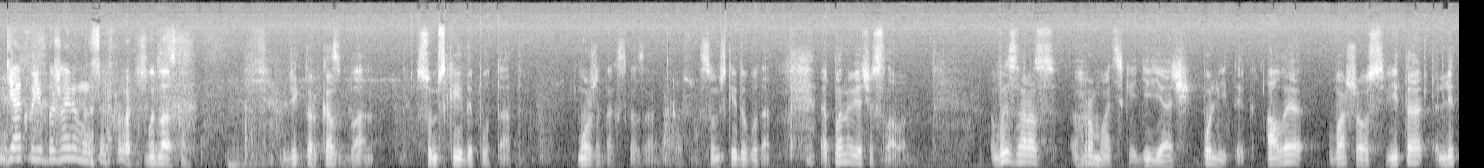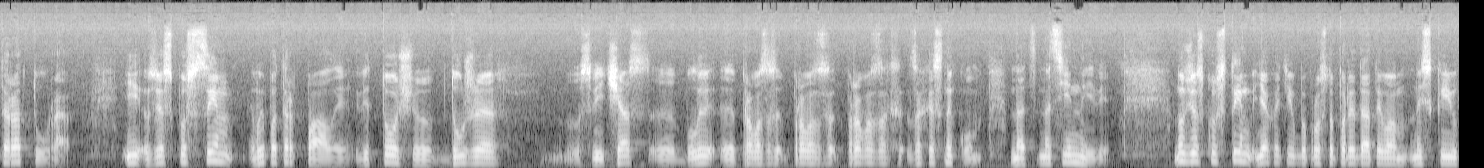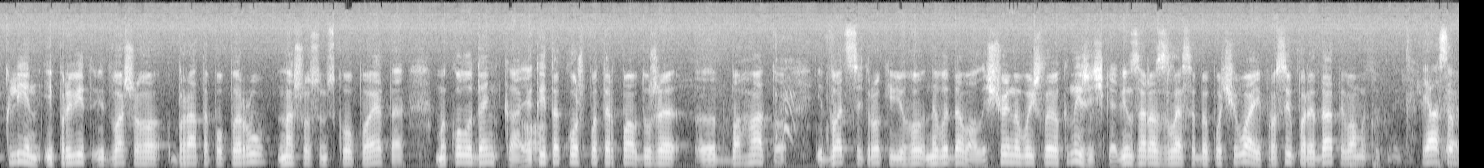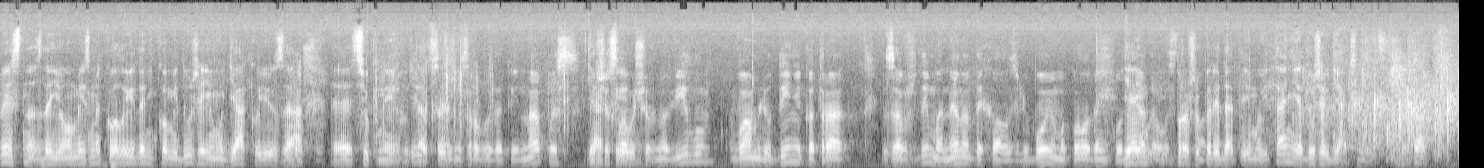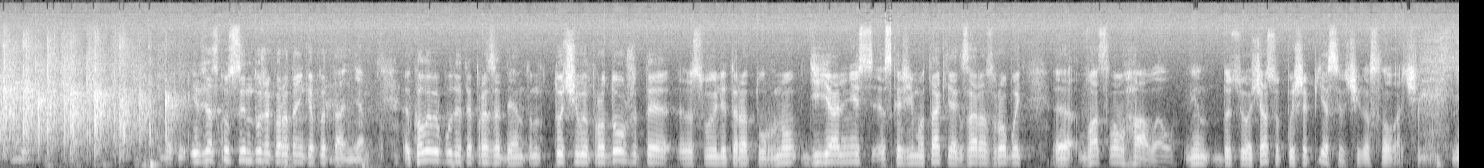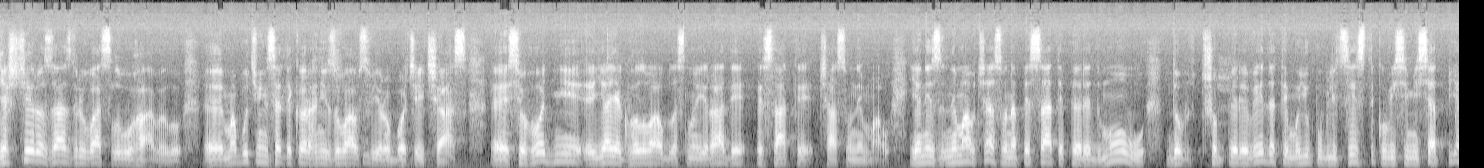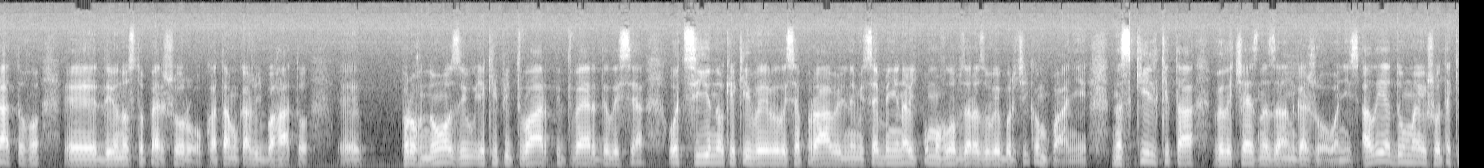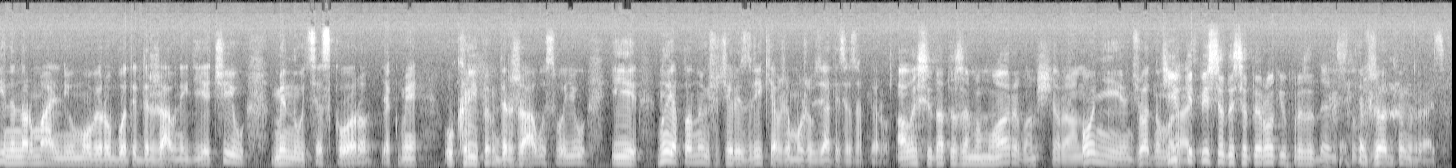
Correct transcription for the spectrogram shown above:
Дякую, бажаю вам успіху. Будь ласка. Віктор Казбан, сумський депутат. Можна так сказати. Сумський депутат. Пане В'ячеславе, ви зараз громадський діяч, політик, але ваша освіта література. І в зв'язку з цим ви потерпали від того, що дуже в свій час е, були е, правоза- правоза- правозахисником на цій ниві. Ну, в зв'язку з тим, я хотів би просто передати вам низький уклін і привіт від вашого брата по перу, нашого сумського поета Миколу Данька, який також потерпав дуже е, багато, і 20 років його не видавали. Щойно вийшла його книжечка. Він зараз зле себе почуває і просив передати вам цю книжку. Я особисто знайомий з Миколою Даньком і дуже йому дякую за е, цю книгу. І Так, так. він зробив такий напис Дякую. В'ячеславу Чорновілу, вам людині, котра завжди мене надихала з любов'ю Микола Данько. Я 9 йому прошу передати йому вітання, я дуже вдячний. Так. Дякую. І в зв'язку з цим дуже коротеньке питання. Коли ви будете президентом, то чи ви продовжите е, свою літературну діяльність, е, скажімо так, як зараз робить е, Вацлав Гавел? Він до цього часу пише п'єси в Чехословаччині. Я щиро заздрю Васлову Гавелу. Мабуть, він все-таки організував свій робочий час. Сьогодні я, як голова обласної ради, писати часу не мав. Я не, не мав часу написати передмову, щоб перевидати мою публіцистику 85-го, е, 91-го року. А там кажуть багато. е, Прогнозів, які підтвердилися, оцінок, які виявилися правильними. Це мені навіть помогло б зараз у виборчій кампанії. Наскільки та величезна заангажованість. Але я думаю, що такі ненормальні умови роботи державних діячів минуться скоро, як ми укріпимо державу свою. І ну я планую, що через рік я вже можу взятися за перо. Але сідати за мемуари вам ще рано. О, ні, в жодному Тільки разі. після 10 років президентства. В жодному разі.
